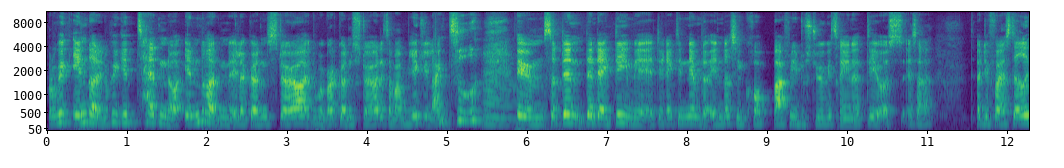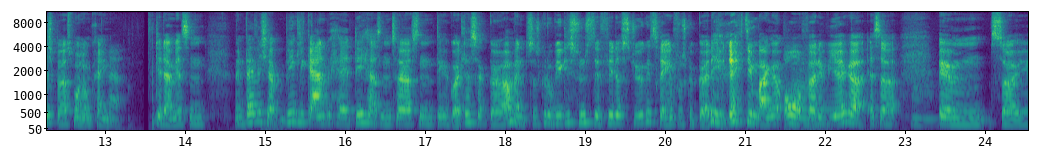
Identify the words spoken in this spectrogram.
Og du kan ikke ændre det. Du kan ikke tage den og ændre den, eller gøre den større. Du kan godt gøre den større, det tager bare virkelig lang tid. Mm. Øhm, så den, den der idé med, at det er rigtig nemt at ændre sin krop, bare fordi du styrketræner, det er også, altså, og det får jeg stadig spørgsmål omkring. Ja. Det der med sådan, men hvad hvis jeg virkelig gerne vil have det her, sådan, så er jeg sådan, det kan godt lade sig gøre, men så skal du virkelig synes, det er fedt at styrketræne, for du skal gøre det i rigtig mange år, mm. før det virker. Altså, mm. øhm, så, øh,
